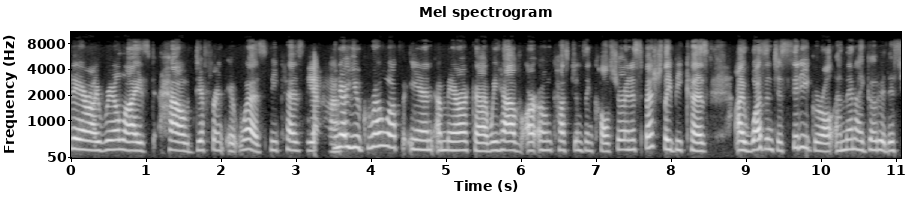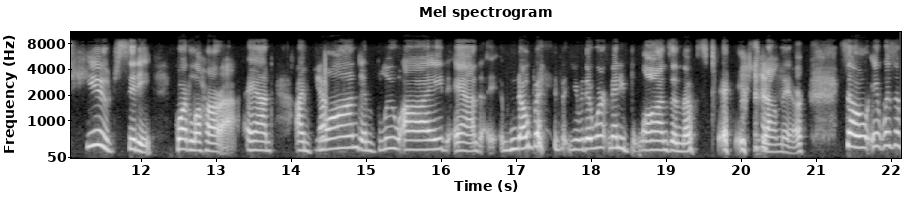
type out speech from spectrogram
there, I realized how different it was because, yeah. you know, you grow up in America. We have our own customs and culture. And especially because I wasn't a city girl. And then I go to this huge city, Guadalajara. And I'm yep. blonde and blue eyed, and eh, nobody, you, there weren't many blondes in those days down there. So it was a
